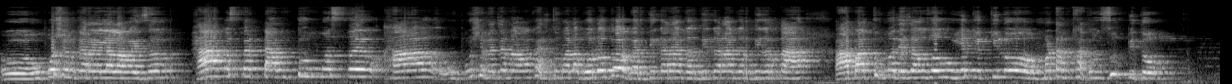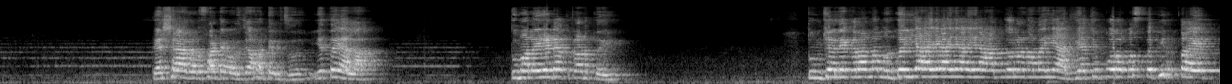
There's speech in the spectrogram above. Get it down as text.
उपोषण करायला लावायचं. हा मस्त टामटूम मस्त हा उपोषणाच्या नावाखाली तुम्हाला बोलवतो. गर्दी करा गर्दी करा गर्दी करता. हा बाथरूममध्ये जाऊ जाऊ एक एक किलो मटण खातून सूप पितो. त्या शहागड फाट्यावरच्या हॉटेलचं येतं याला. तुम्हाला येड्यात काढतंय. तुमच्या लेकरांना म्हणतं या या या या आंदोलनाला या याचे पोरं मस्त फिरतायत.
